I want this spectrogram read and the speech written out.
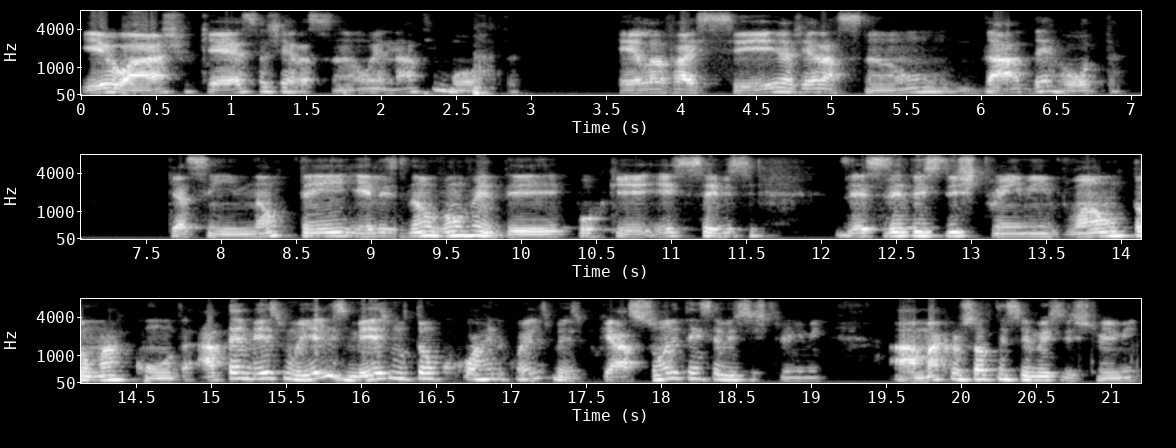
Eu acho que essa geração é nata e morta. Ela vai ser a geração da derrota que assim não tem, eles não vão vender porque esse serviço, esses serviços de streaming vão tomar conta. Até mesmo eles mesmos estão concorrendo com eles mesmos, porque a Sony tem serviço de streaming, a Microsoft tem serviço de streaming.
